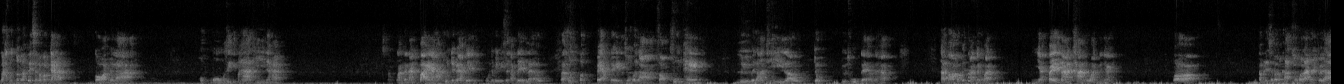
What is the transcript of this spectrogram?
แล้วคุณต้องมาเป็นสภาพอากาศก่อนเวลา 6โมง45ทีนะครับ หลังจากนั้นไปนะครับ คุณจะไม่อัปเดต คุณจะไม่มีสิทธิ์อัปเดตแล้ว แล้วคุณต้องไปอัปเดตช่วงเวลาสองทุ่มแทน หรือเวลาที่เราจบ YouTube แล้วนะครับ ถ้าพอเขาไปต่างจังหวัดอย่างเงี้ย ไปนานค้างวันอย่างเงี้ย ก็อัปเดตสภาพอากาศช่วงเวลาไหนก็ได้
